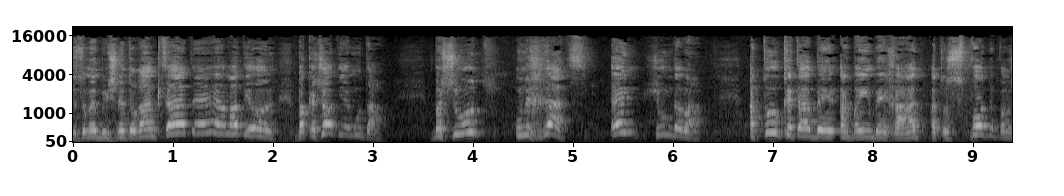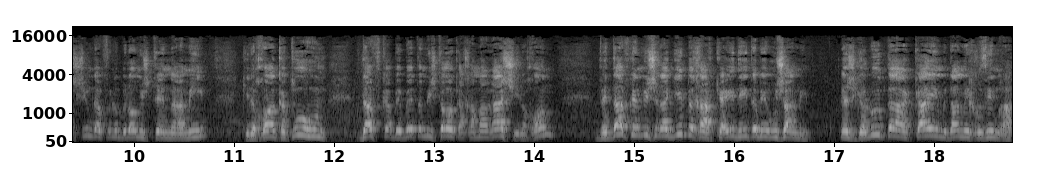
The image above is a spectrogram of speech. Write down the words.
זאת אומרת, במשנה תורה, קצת, אה, אמרתי, אה, בקשות יהיה מותר. בשו"ת הוא נחרץ, אין שום דבר. הטור כתב ב-41, התוספות מפרשים זה אפילו בלא משתה נמי, כי לכאורה כתוב דווקא בבית המשתאות, כך אמר רש"י, נכון? ודווקא למי שרגיל בכך, כי היית בירושלמי. יש גלותא, קיים ודם מכרזים רע.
